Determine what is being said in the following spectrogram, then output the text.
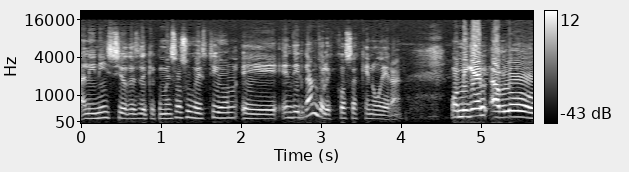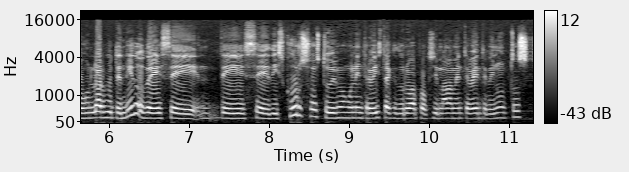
al inicio, desde que comenzó su gestión, eh, endilgándoles cosas que no eran. Juan Miguel habló largo y tendido de ese, de ese discurso, estuvimos en una entrevista que duró aproximadamente 20 minutos,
